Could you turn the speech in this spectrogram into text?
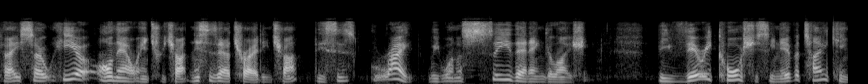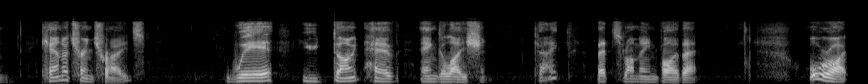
Okay, so here on our entry chart, and this is our trading chart, this is great. We want to see that angulation. Be very cautious in ever taking counter trend trades where you don't have angulation. Okay, that's what I mean by that. All right,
